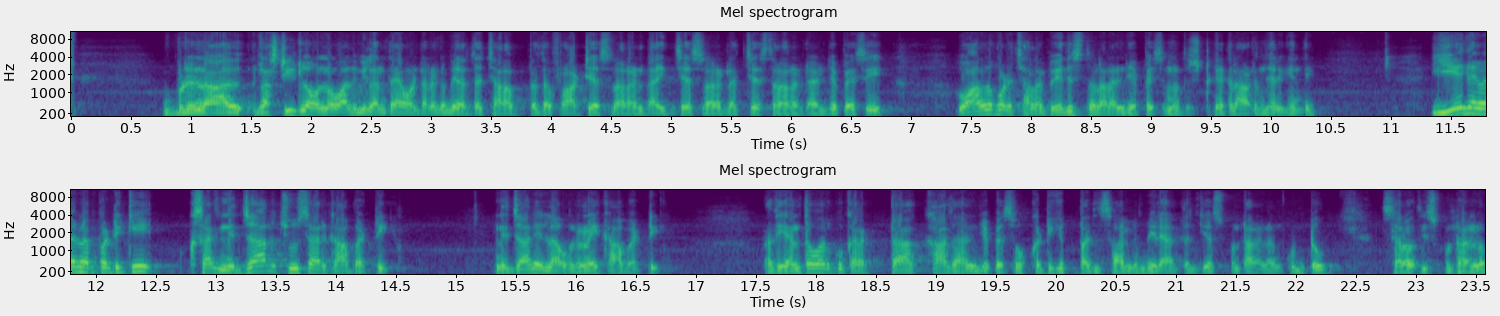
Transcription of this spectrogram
ఇప్పుడు నా నా స్ట్రీట్లో ఉన్న వాళ్ళు వీళ్ళంతా ఏమంటారంటే మీరంతా చాలా పెద్ద ఫ్రాడ్ చేస్తున్నారంట ఇది చేస్తున్నారంట అది చేస్తున్నారంట అని చెప్పేసి వాళ్ళు కూడా చాలా వేధిస్తున్నారని చెప్పేసి మన దృష్టికి అయితే రావడం జరిగింది. ఏదేమైనప్పటికీ ఒకసారి నిజాలు చూశారు కాబట్టి నిజాలు ఇలా ఉన్నాయి కాబట్టి అది ఎంతవరకు కరెక్టా కాదా అని చెప్పేసి ఒకటికి పది సార్లు మీరే అర్థం చేసుకుంటారని అనుకుంటూ సెలవు తీసుకుంటాను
